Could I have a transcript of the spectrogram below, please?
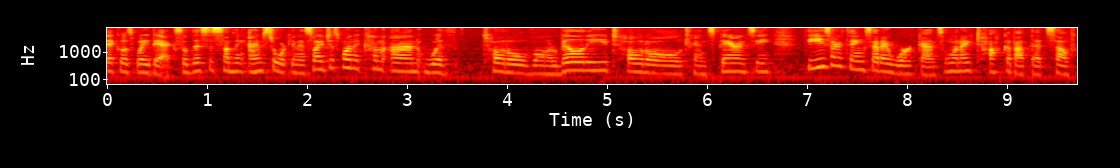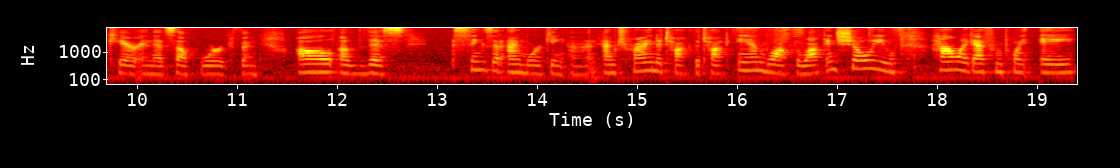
That goes way back. So this is something I'm still working on. So I just want to come on with total vulnerability, total transparency. These are things that I work on. So when I talk about that self care and that self worth and all of this things that I'm working on. I'm trying to talk the talk and walk the walk and show you how I got from point A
